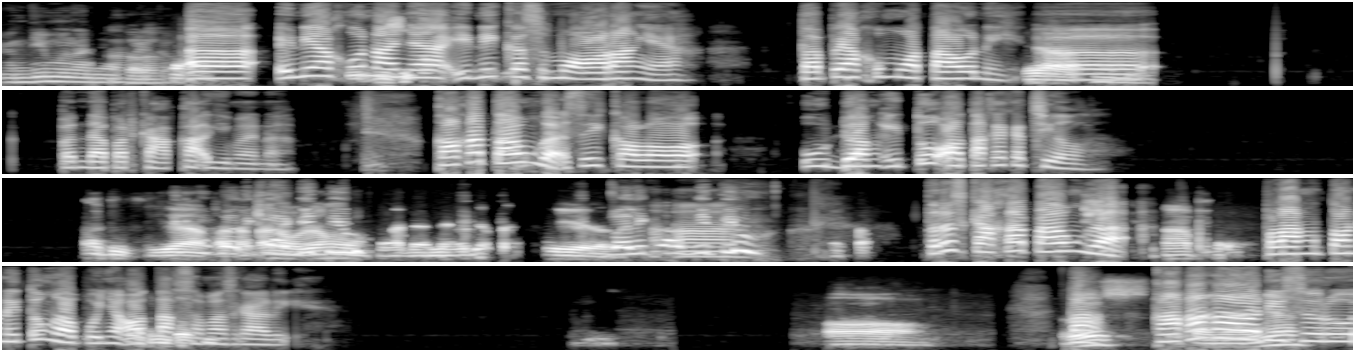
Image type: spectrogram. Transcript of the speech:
Anji mau nanya apa? Eh, ini aku nanya ini ke semua orang ya. Tapi aku mau tahu nih Ya. eh, pendapat kakak gimana. Kakak tahu nggak sih kalau udang itu otaknya kecil? Aduh. Iya, karena balik kan lagi, orang Tiu. badannya aja kecil. Balik lagi Ah. Tiu. Terus kakak tahu nggak plankton itu nggak punya otak sama sekali? Oh. Nah, Terus kakak kalau disuruh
